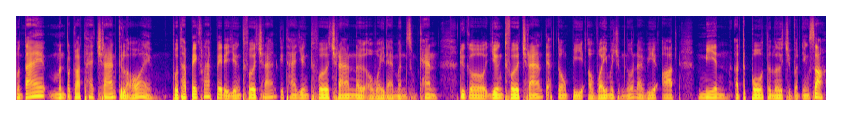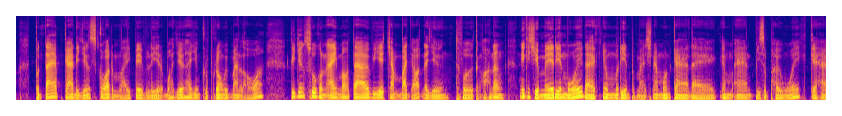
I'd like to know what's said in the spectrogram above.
ប៉ុន្តែមិនប្រកាសថាច្រើនគឺល្អទេ ព្រោះថាពេលខ្លះពេលដែលយើងធ្វើច្រើនគឺថាយើងធ្វើច្រើននៅអ្វីដែលមិនសំខាន់ឬក៏យើងធ្វើច្រើនតាក់ទងពីអ្វីមួយចំនួនដែលវាអត់មានអត្តពលទៅលើជីវិតយើងសោះប៉ុន្តែការដែលយើងស្គាល់តម្លៃពេលវេលារបស់យើងហើយយើងគ្រប់គ្រងវាបានល្អគឺយើងសួរខ្លួនឯងហ្មងតើវាចាំបាច់អត់ដែលយើង ធ្វើទាំងអស់ហ្នឹងនេះគឺជាមេរៀនមួយដែលខ្ញុំរៀនប្រហែលឆ្នាំមុនការដែលខ្ញុំអានពីសភៅមួយគេហៅ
